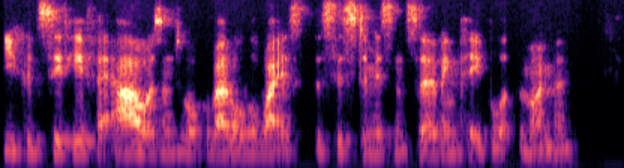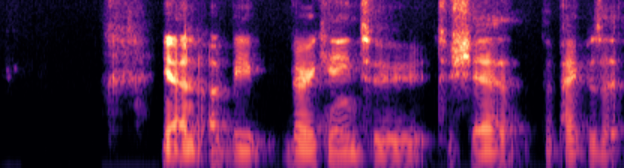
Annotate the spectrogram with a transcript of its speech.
you could sit here for hours and talk about all the ways the system isn't serving people at the moment. Yeah and i'd be very keen to to share the papers that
